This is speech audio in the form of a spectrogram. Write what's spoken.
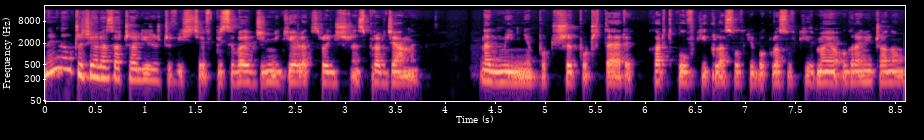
No i nauczyciele zaczęli rzeczywiście wpisywać w dzienniki elektroniczne sprawdziany nagminnie po trzy, po cztery kartkówki, klasówki, bo klasówki mają ograniczoną,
